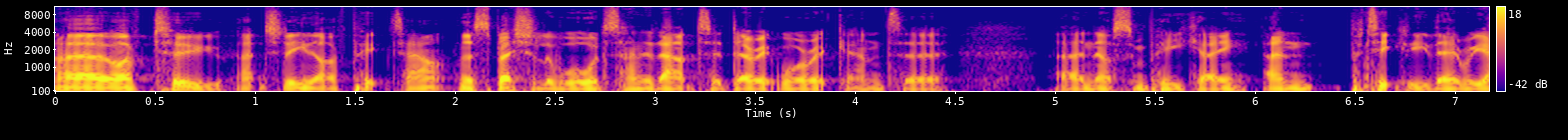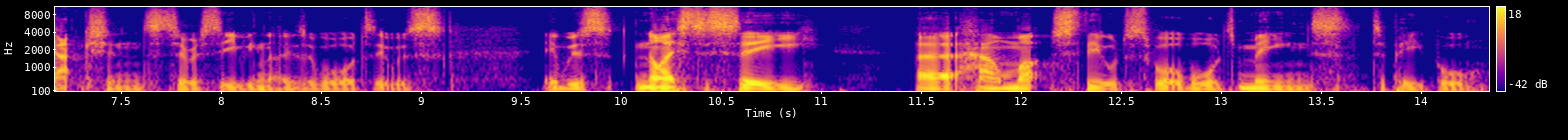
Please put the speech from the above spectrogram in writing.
Uh, I have two actually that I've picked out. The special awards handed out to Derek Warwick and to uh, Nelson Piquet, and particularly their reactions to receiving those awards. It was it was nice to see uh, how much the Autosport Awards means to people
